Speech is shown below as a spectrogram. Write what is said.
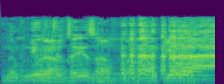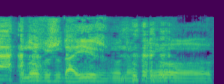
Não, New não, Judaism. Não, não, não criou o novo judaísmo, não criou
